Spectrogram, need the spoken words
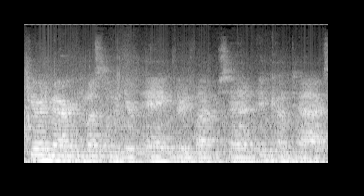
if you're an American Muslim and you're paying 35% income tax,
